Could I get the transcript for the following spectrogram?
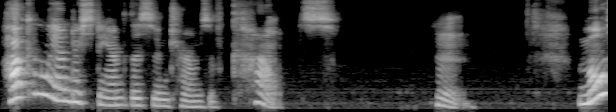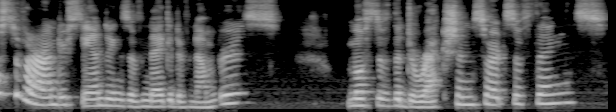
how can we understand this in terms of counts? Hmm. Most of our understandings of negative numbers, most of the direction sorts of things,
